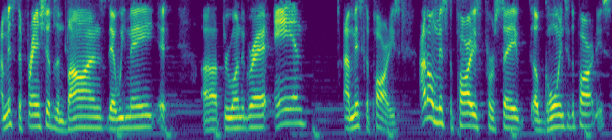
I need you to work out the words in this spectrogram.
I miss the friendships and bonds that we made uh, through undergrad, and I miss the parties. I don't miss the parties per se of going to the parties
